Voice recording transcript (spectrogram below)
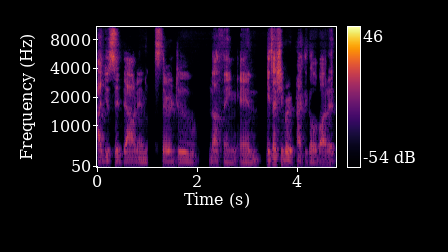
I just sit down and stare into nothing. And he's actually very practical about it.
